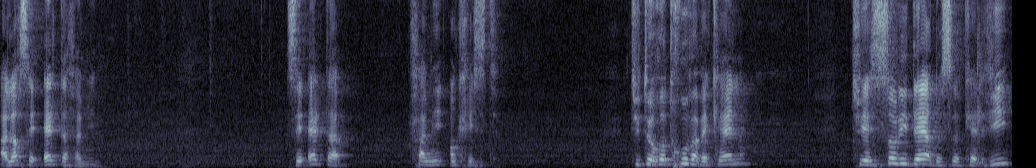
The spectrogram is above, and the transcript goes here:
alors c'est elle ta famille. C'est elle ta famille en Christ. Tu te retrouves avec elle, tu es solidaire de ce qu'elle vit,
